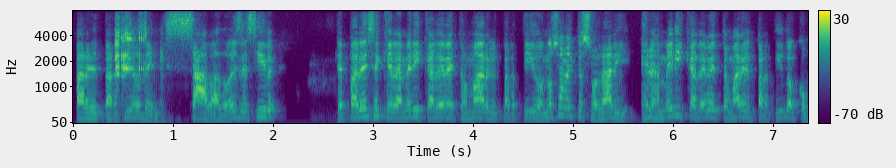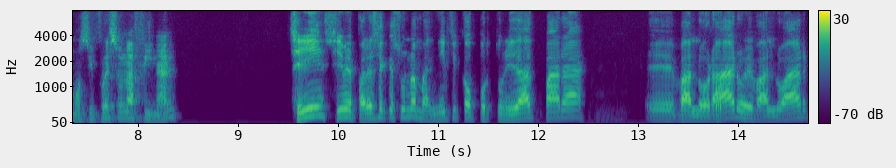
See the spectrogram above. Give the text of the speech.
para el partido del sábado, es decir, ¿Te parece que el América debe tomar el partido, no solamente Solari, el América debe tomar el partido como si fuese una final? Sí, sí, me parece que es una magnífica oportunidad para eh, valorar o evaluar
